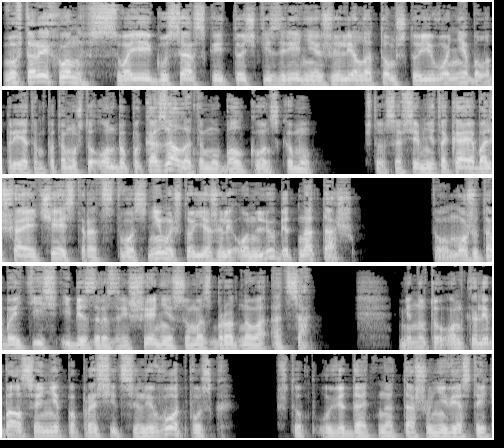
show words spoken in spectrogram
во-вторых, он с своей гусарской точки зрения жалел о том, что его не было при этом, потому что он бы показал этому Балконскому, что совсем не такая большая честь родство с ним, и что ежели он любит Наташу, то может обойтись и без разрешения сумасбродного отца. Минуту он колебался, не попроситься ли в отпуск, чтоб увидать Наташу невестой,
